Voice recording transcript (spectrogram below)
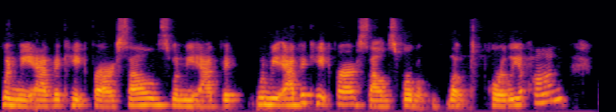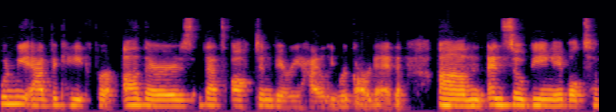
When we advocate for ourselves, when we advocate when we advocate for ourselves, we're looked poorly upon. When we advocate for others, that's often very highly regarded. Um, and so being able to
